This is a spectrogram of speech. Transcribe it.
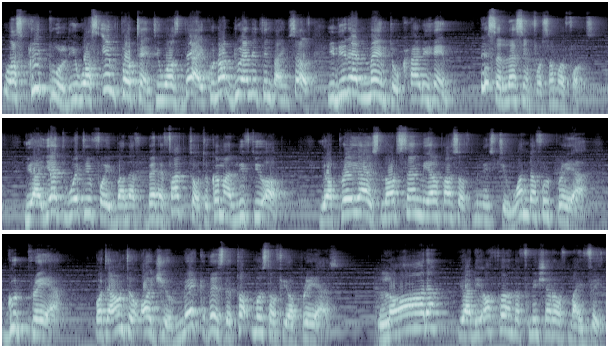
he was crippled. He was impotent. He was there. He could not do anything by himself. He needed men to carry him. This is a lesson for some of us. You are yet waiting for a benefactor to come and lift you up. Your prayer is, Lord, send me helpers of ministry. Wonderful prayer, good prayer. But I want to urge you, make this the topmost of your prayers. Lord, you are the author and the finisher of my faith.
